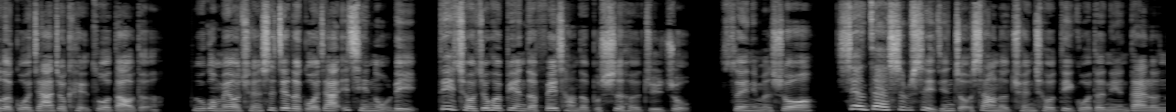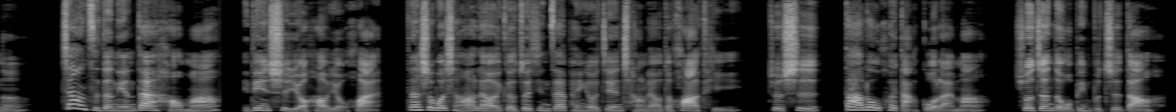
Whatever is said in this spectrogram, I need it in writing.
的国家就可以做到的。如果没有全世界的国家一起努力，地球就会变得非常的不适合居住。所以你们说，现在是不是已经走向了全球帝国的年代了呢？这样子的年代好吗？一定是有好有坏。但是我想要聊一个最近在朋友间常聊的话题，就是大陆会打过来吗？说真的，我并不知道。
